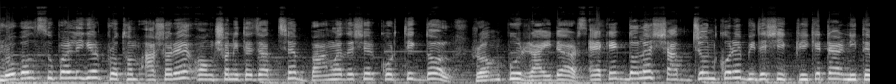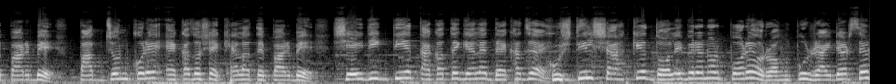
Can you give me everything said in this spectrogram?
গ্লোবাল সুপার লিগের প্রথম আসরে অংশ নিতে যাচ্ছে বাংলাদেশের কর্তৃক দল রংপুর রাইডার্স। এক এক দলে সাতজন করে বিদেশি ক্রিকেটার নিতে পারবে, পাঁচজন করে একাদশে খেলাতে পারবে। সেই দিক দিয়ে তাকাতে গেলে দেখা যায়, খুশদিল শাহকে দলে বেরানোর পরেও রংপুর রাইডার্সের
